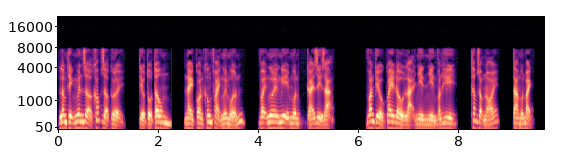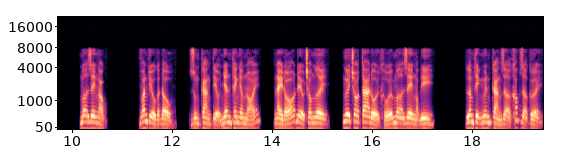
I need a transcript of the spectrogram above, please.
Lâm Thịnh Nguyên dở khóc dở cười, tiểu tổ tông, này còn không phải ngươi muốn, vậy ngươi nghĩ muốn cái gì dạng? Văn Kiều quay đầu lại nhìn nhìn Văn Hy, thấp giọng nói, ta muốn bạch. Mỡ dê ngọc. Văn Kiều gật đầu, dùng càng tiểu nhân thanh âm nói, này đó đều cho ngươi, ngươi cho ta đổi khối mỡ dê ngọc đi. Lâm Thịnh Nguyên càng dở khóc dở cười,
